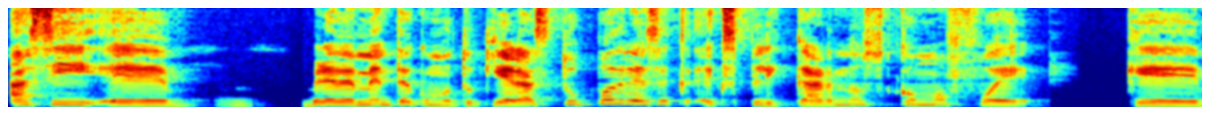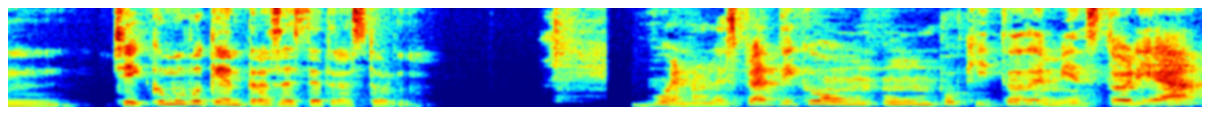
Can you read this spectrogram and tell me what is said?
así, eh, brevemente como tú quieras, ¿tú podrías explicarnos cómo fue que, sí, cómo fue que entras a este trastorno? Bueno, les platico un, poquito de mi historia.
